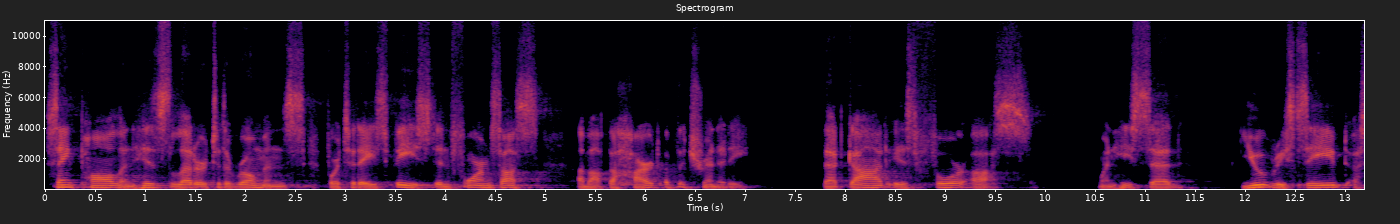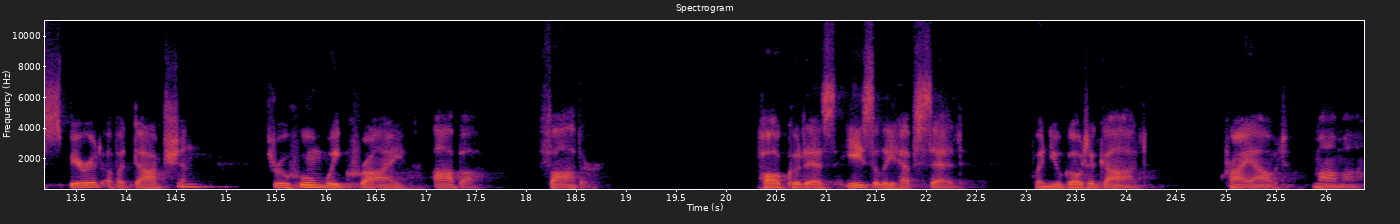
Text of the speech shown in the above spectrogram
St. Paul, in his letter to the Romans for today's feast, informs us about the heart of the Trinity. that God is for us when he said, You received a spirit of adoption through whom we cry, Abba, Father. Paul could as easily have said, When you go to God, cry out, Mama,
